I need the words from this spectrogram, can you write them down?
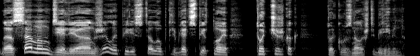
На самом деле Анжела перестала употреблять спиртное тотчас же, как только узнала, что беременна.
